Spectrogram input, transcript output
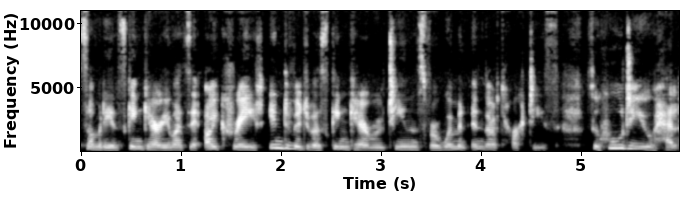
somebody in skincare, you might say, I create individual skincare routines for women in their 30s. So who do you help?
